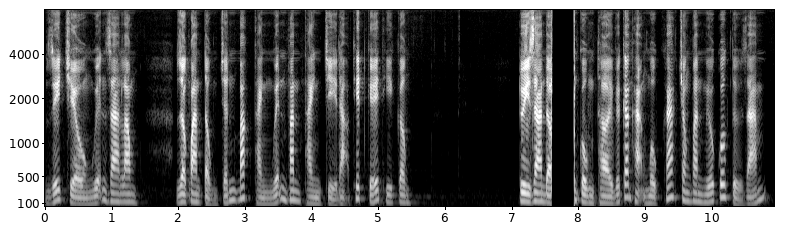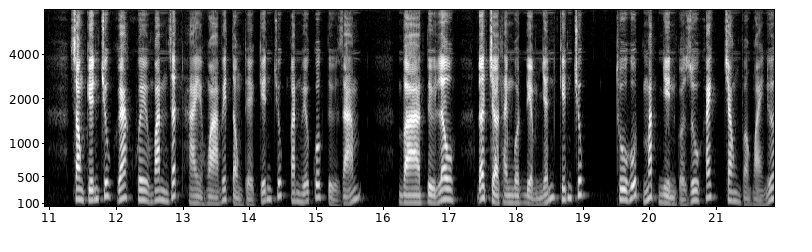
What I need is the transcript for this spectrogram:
dưới triều Nguyễn Gia Long, do quan tổng trấn Bắc Thành Nguyễn Văn Thành chỉ đạo thiết kế thi công. Tuy ra đời cùng thời với các hạng mục khác trong văn miếu quốc tử giám, song kiến trúc gác khuê văn rất hài hòa với tổng thể kiến trúc văn miếu quốc tử giám và từ lâu đã trở thành một điểm nhấn kiến trúc thu hút mắt nhìn của du khách trong và ngoài nước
